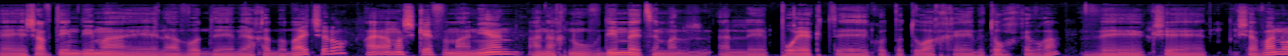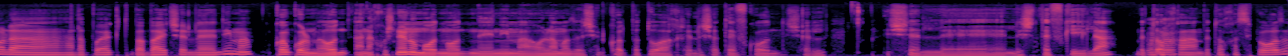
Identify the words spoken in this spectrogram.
אה, ישבתי עם דימה לעבוד ביחד בבית שלו, היה ממש כיף ומעניין. אנחנו עובדים בעצם על, על פרויקט קוד פתוח בתוך החברה, וכשעבדנו על, הפרויקט בבית של דימה, קודם כל מאוד, אנחנו שנינו מאוד מאוד נהנים מהעולם הזה של קוד פתוח, של לשתף קוד, של, של לשתף קהילה בתוך, ה, בתוך הסיפור הזה.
